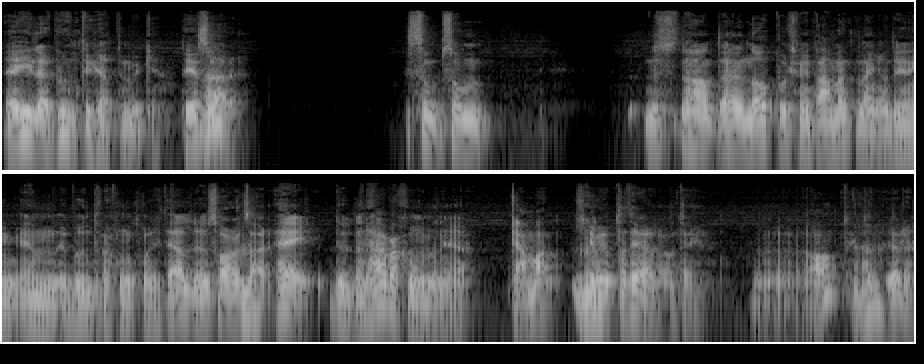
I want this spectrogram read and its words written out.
jag gillar Ubuntu jättemycket. Det är så Ja. här. Som, som nu har jag en notebook som jag inte använt och Det är en, en Ubuntu-version som är lite äldre. Nu sa den så här. Hej, du den här versionen är gammal. Ska vi uppdatera den någonting? Uh, ja, tänkte jag. Gör det.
